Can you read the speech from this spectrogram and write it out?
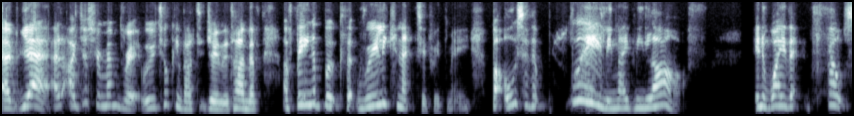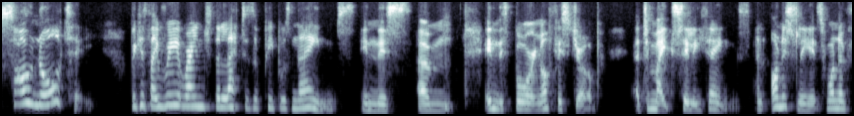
Um, yeah, and I just remember it. We were talking about it during the time of of being a book that really connected with me, but also that really made me laugh in a way that felt so naughty because they rearranged the letters of people's names in this um, in this boring office job uh, to make silly things. And honestly, it's one of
